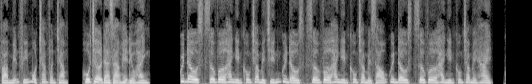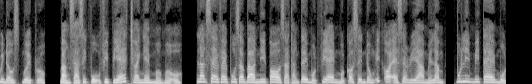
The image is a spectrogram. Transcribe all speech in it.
và miễn phí 100%, hỗ trợ đa dạng hệ điều hành. Windows Server 2019, Windows Server 2016, Windows Server 2012, Windows 10 Pro, bảng giá dịch vụ VPS cho anh em MMO. Lan xe Vepuzamba Nipo giá tháng T1 VN 1 cosen Xenon XOE Seria 15, Bulimite 1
